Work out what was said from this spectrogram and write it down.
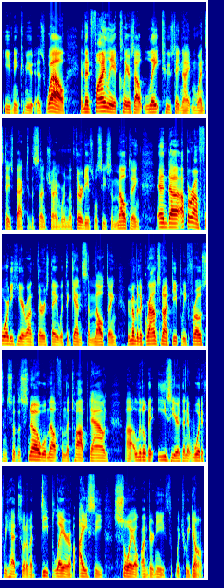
evening commute as well. And then finally, it clears out late Tuesday night and Wednesday's back to the sunshine. We're in the 30s, we'll see some melting, and uh, up around 40 here on Thursday with again some melting. Remember, the ground's not deeply frozen, so the snow will melt from the top down uh, a little bit easier than it would if we had sort of a deep layer of icy soil underneath, which we don't.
